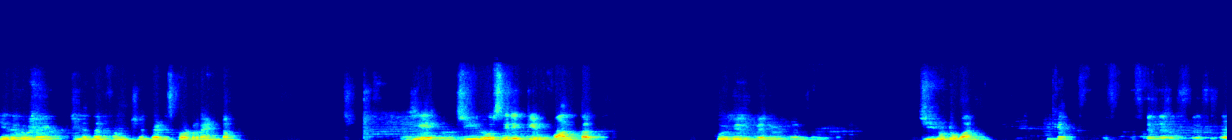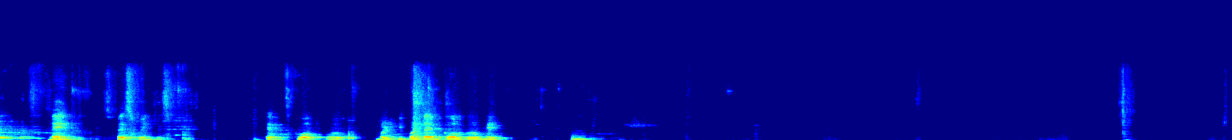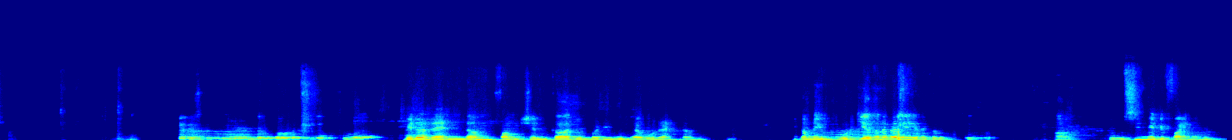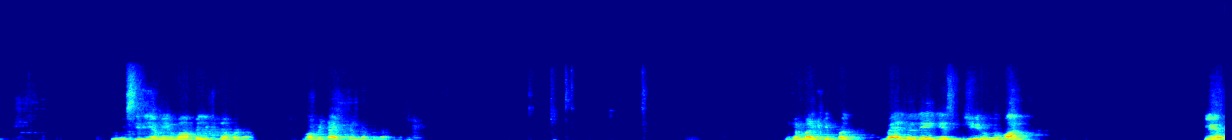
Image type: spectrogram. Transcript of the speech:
ये देखो बेटा another function that is called random ये ज़ीरो से लेके वन तक कोई भी वैल्यू रिटर्न करेगा ज़ीरो टू वन ठीक है? नहीं स्पेसिफाई ठीक है? इसको आप मल्टीपल टाइम कॉल करोगे, तुम बेटा रैंडम फ़ंक्शन का जो मॉड्यूल है वो रैंडम है। हमने इंपोर्ट किया था ना पहले ये देखो हाँ तो उसी में डिफाइन है ना। तो इसीलिए हमें वहाँ पे लिखना पड़ा। वहाँ पे टाइप करना पड़ा। ठीक है multiple value range is zero to one clear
